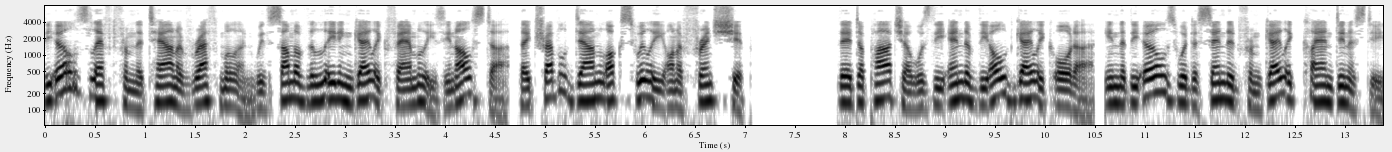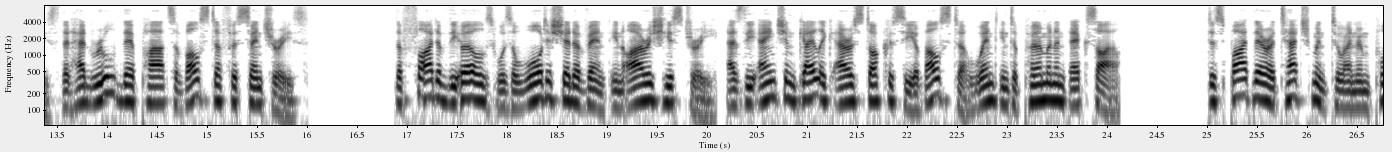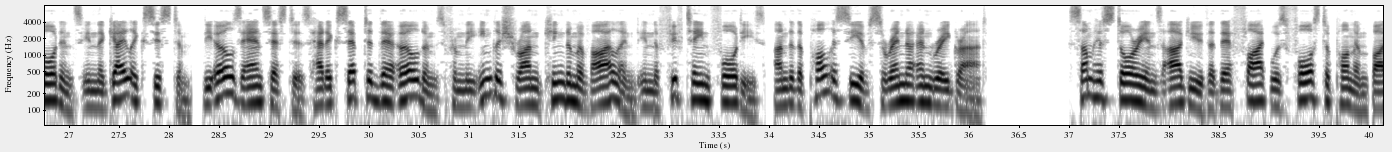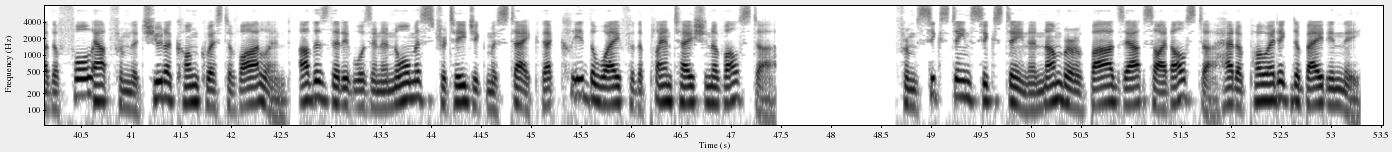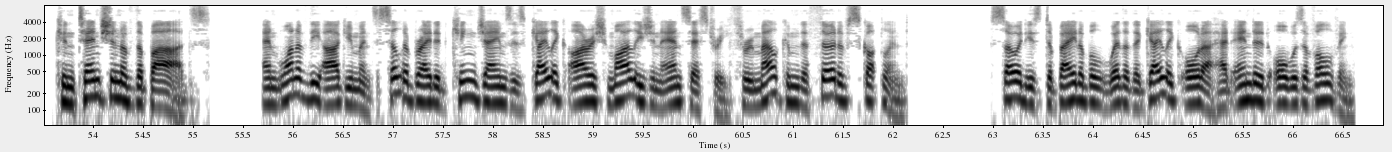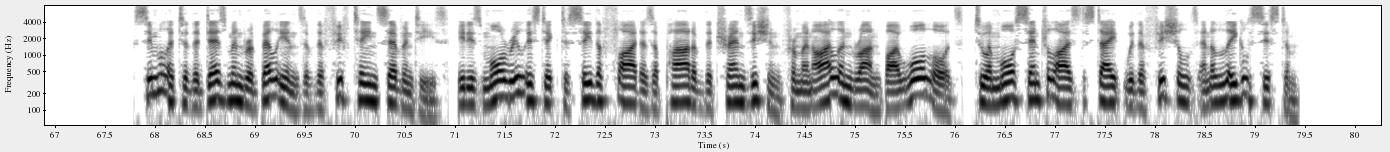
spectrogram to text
The Earls left from the town of Rathmullan with some of the leading Gaelic families in Ulster, they travelled down Lough Swilly on a French ship. Their departure was the end of the Old Gaelic order, in that the Earls were descended from Gaelic clan dynasties that had ruled their parts of Ulster for centuries. The flight of the Earls was a watershed event in Irish history, as the ancient Gaelic aristocracy of Ulster went into permanent exile. Despite their attachment to an importance in the Gaelic system, the Earls' ancestors had accepted their earldoms from the English-run Kingdom of Ireland in the 1540s, under the policy of surrender and regrant. Some historians argue that their flight was forced upon them by the fallout from the Tudor conquest of Ireland, others that it was an enormous strategic mistake that cleared the way for the plantation of Ulster. From 1616 a number of bards outside Ulster had a poetic debate in the contention of the bards, and one of the arguments celebrated King James's Gaelic-Irish Milesian ancestry through Malcolm III of Scotland. So it is debatable whether the Gaelic order had ended or was evolving. Similar to the Desmond rebellions of the 1570s, it is more realistic to see the flight as a part of the transition from an island run by warlords, to a more centralized state with officials and a legal system.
